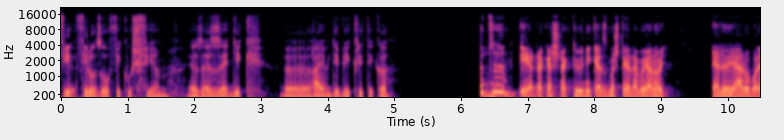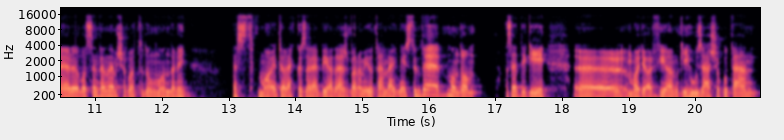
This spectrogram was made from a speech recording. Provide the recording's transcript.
Fi- filozófikus film. Ez, ez az egyik uh, IMDb kritika. Hát hmm. érdekesnek tűnik, ez most tényleg olyan, hogy előjáróban erről most szerintem nem sokat tudunk mondani. Ezt majd a legközelebbi adásban, ami után megnéztük, de mondom, az eddigi ö, magyar film kihúzások után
